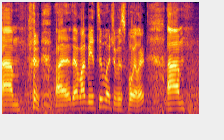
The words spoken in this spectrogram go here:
Um, that might be too much of a spoiler. Um,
